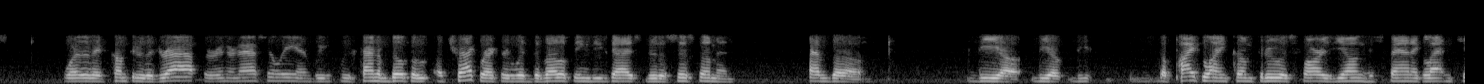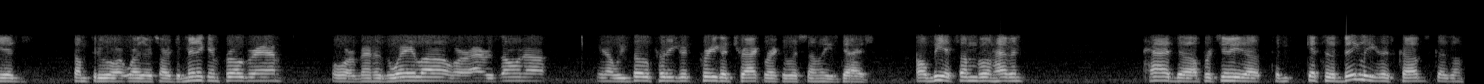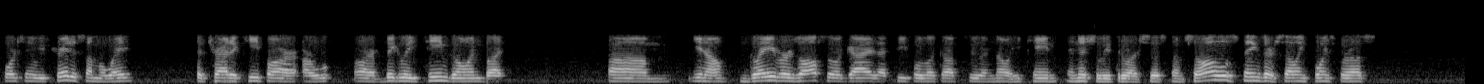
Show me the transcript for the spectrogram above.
whether they've come through the draft or internationally, and we, we've kind of built a, a track record with developing these guys through the system and have the the uh, the, uh, the the pipeline come through as far as young Hispanic Latin kids come through, whether it's our Dominican program or Venezuela or Arizona. You know, we built a pretty good pretty good track record with some of these guys, albeit some of them haven't had the opportunity to, to get to the big leagues as Cubs because unfortunately we've traded some away to try to keep our our, our big league team going. But um, you know, Gleyber is also a guy that people look up to and know he came initially through our system. So all those things are selling points for us.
